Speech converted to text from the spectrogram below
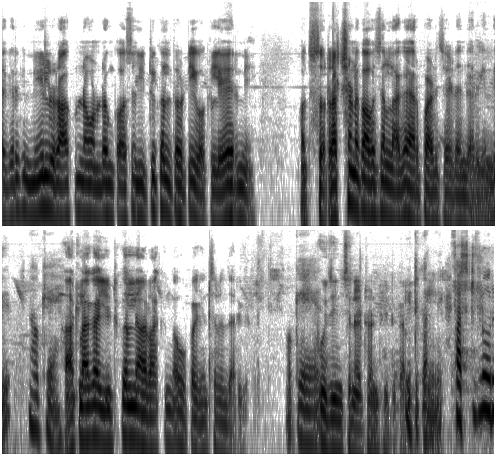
దగ్గరికి నీళ్ళు రాకుండా ఉండడం కోసం ఇటుకలతోటి ఒక లేయర్ని రక్షణ కవచం లాగా ఏర్పాటు చేయడం జరిగింది. ఓకే. అట్లాగా ఇటుకల్ని ఆ రకంగా ఉపయోగించడం జరిగింది. ఓకే. పూజించినటువంటి ఇటుకలు. ఇటుకల్ని. ఫస్ట్ ఫ్లోర్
